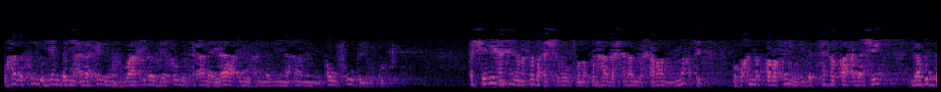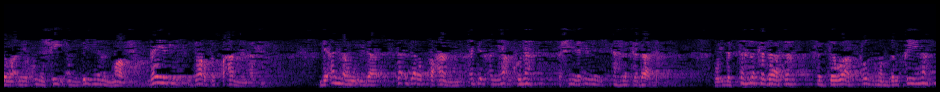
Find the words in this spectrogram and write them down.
وهذا كله ينبني على كلمة واحدة وهي قوله تعالى يا أيها الذين آمنوا أوفوا بالعقود الشريعة حينما تضع الشروط ونقول هذا حلال وحرام لمقصد وهو أن الطرفين إذا اتفقا على شيء لا بد وأن يكون شيئا بينا واضحا. لا يجوز إجارة الطعام للأكل لأنه إذا استأجر الطعام من أجل أن يأكله فحينئذ استهلك ذاته. وإذا استهلك ذاته فالدواب تضمن بالقيمة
